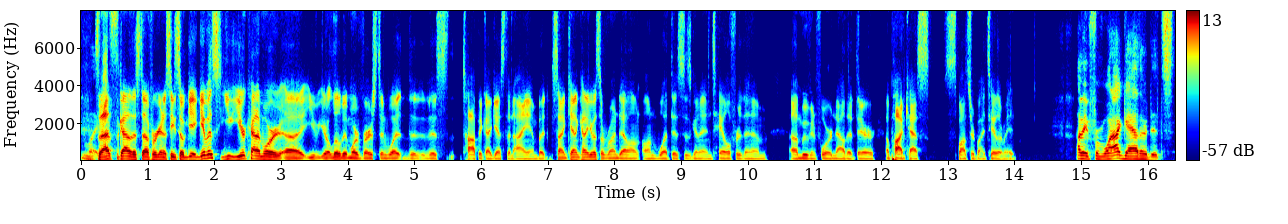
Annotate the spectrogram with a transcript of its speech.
like, so that's the kind of the stuff we're going to see so gi- give us you, you're kind of more uh you, you're a little bit more versed in what the, this topic i guess than i am but can kind of give us a rundown on, on what this is going to entail for them uh moving forward now that they're a podcast sponsored by TaylorMade I mean, from what I gathered, it's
